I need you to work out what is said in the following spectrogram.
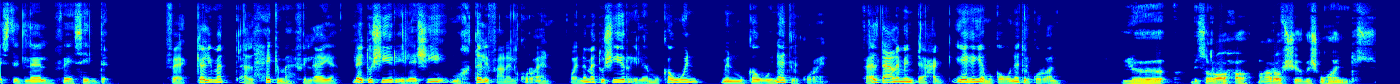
استدلال فاسد. فكلمة الحكمة في الآية لا تشير إلى شيء مختلف عن القرآن وإنما تشير إلى مكون من مكونات القرآن. فهل تعلم أنت يا حاج إيه هي مكونات القرآن؟ لا بصراحة معرفش يا باشمهندس.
